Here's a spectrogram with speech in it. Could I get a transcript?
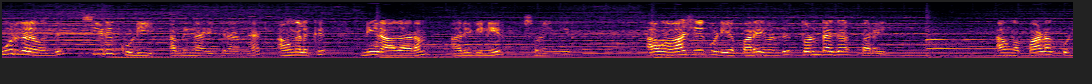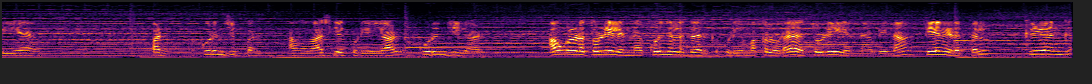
ஊர்களை வந்து சிறு குடி அப்படின்னு அழைக்கிறாங்க. அவங்களுக்கு நீர் ஆதாரம் அருவி நீர் சுனை நீர் அவங்க வாசிக்கக்கூடிய பறை வந்து தொண்டக பறை. அவங்க பாடக்கூடிய பண் குறிஞ்சி பண். அவங்க வாசிக்கக்கூடிய யாழ் குறிஞ்சி யாழ். அவங்களோட தொழில் என்ன? குறிஞ்சி நிலத்தில் இருக்கக்கூடிய மக்களோட தொழில் என்ன அப்படின்னா தேனிடத்தல் கிழங்கு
